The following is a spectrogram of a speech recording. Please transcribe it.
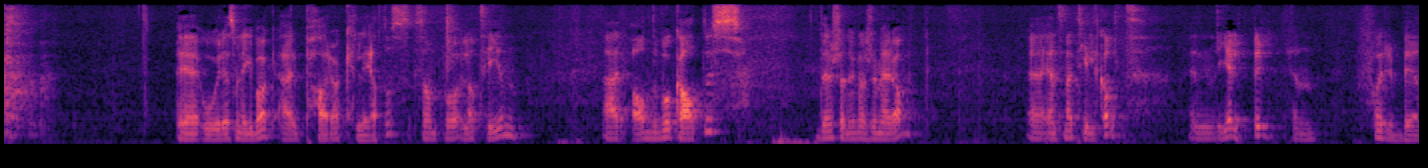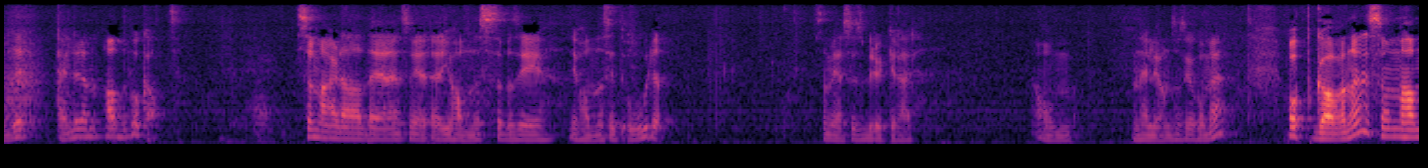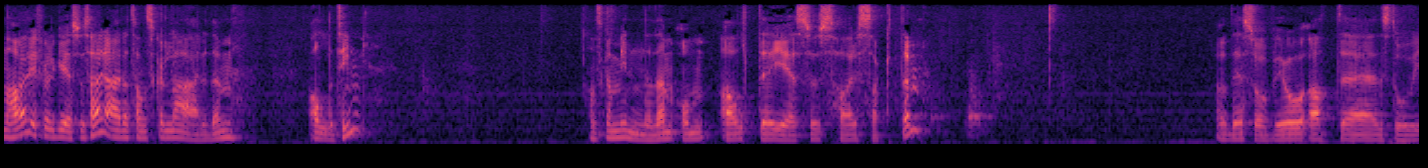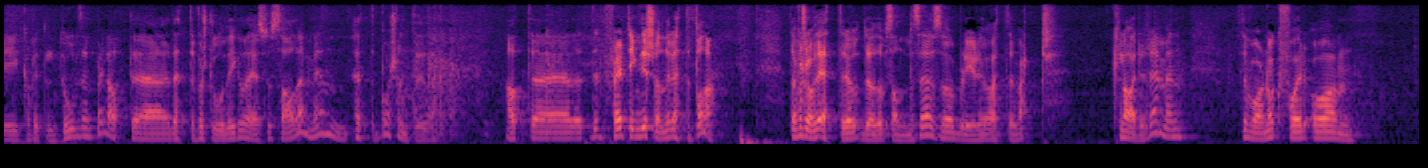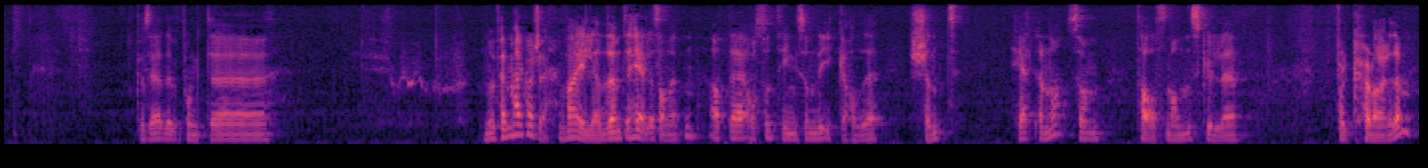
Eh, ordet som ligger bak, er parakletos, som på latin er advocatus. Det skjønner vi kanskje mer av. Eh, en som er tilkalt. En hjelper, en forbeder eller en advokat. Som er da det som Johannes, si, Johannes sitt ord, som Jesus bruker her. Om den hellige ånd som skal komme. Oppgavene som han har, ifølge Jesus her, er at han skal lære dem alle ting. Han skal minne dem om alt det Jesus har sagt dem. Og det så vi jo at eh, det sto i kapittel 2 f.eks. at uh, dette forsto de ikke da Jesus sa det, men etterpå skjønte de det. At uh, det er flere ting de skjønner etterpå. da. Derfor så vi etter død oppstandelse så blir det jo etter hvert klarere. Men det var nok for å Skal vi se, det punktet Nummer fem her, kanskje. Veilede dem til hele sannheten. At det er også ting som de ikke hadde skjønt helt ennå, som talsmannen skulle forklare dem.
